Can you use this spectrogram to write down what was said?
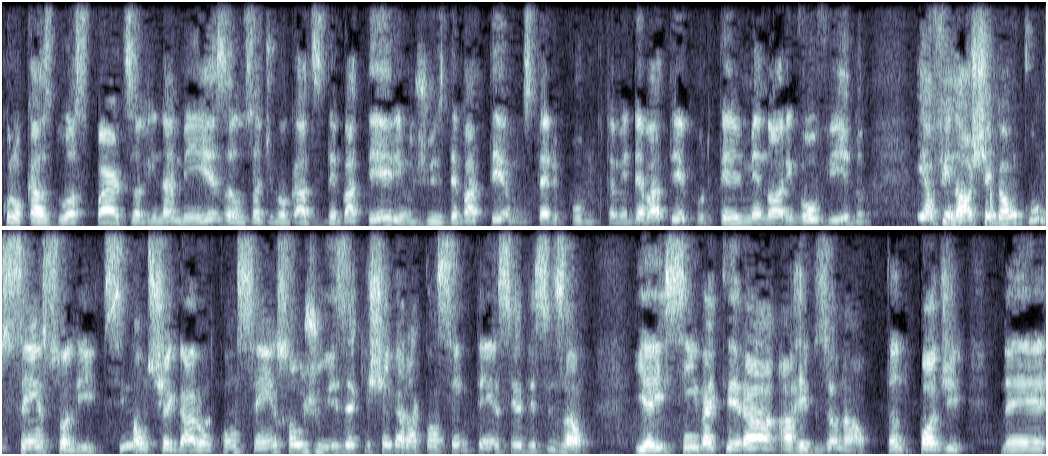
colocar as duas partes ali na mesa, os advogados debaterem, o juiz debater, o Ministério Público também debater, por ter menor envolvido, e ao final chegar a um consenso ali. Se não chegar a um consenso, o juiz é que chegará com a sentença e a decisão. E aí sim vai ter a, a revisional. Tanto pode né,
